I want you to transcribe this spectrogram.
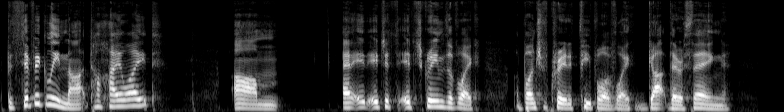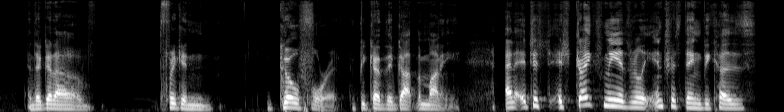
specifically not to highlight. Um and it, it just it screams of like a bunch of creative people have like got their thing and they're gonna freaking go for it because they've got the money. And it just it strikes me as really interesting because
